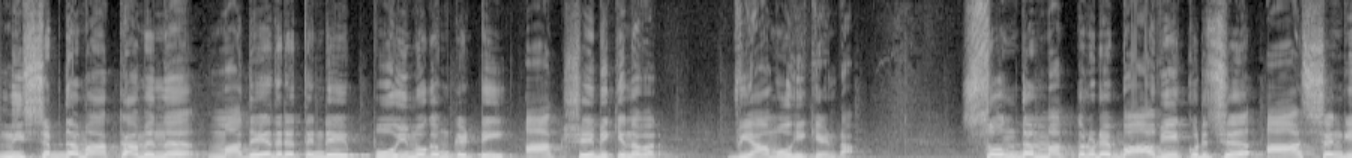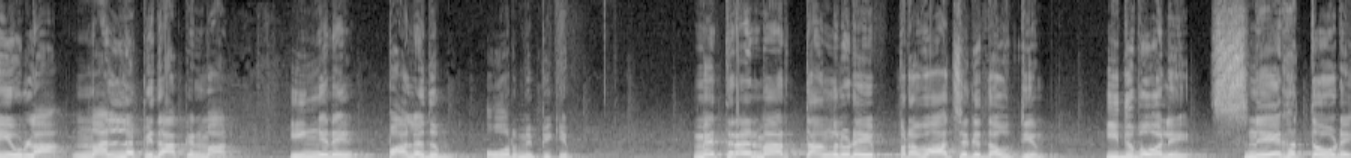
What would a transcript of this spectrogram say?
നിശബ്ദമാക്കാമെന്ന് മതേതരത്തിന്റെ പൊയ്മുഖം കെട്ടി ആക്ഷേപിക്കുന്നവർ വ്യാമോഹിക്കേണ്ട. സ്വന്തം മക്കളുടെ ഭാവിയെക്കുറിച്ച് ആശങ്കയുള്ള നല്ല പിതാക്കന്മാർ ഇങ്ങനെ പലതും ഓർമ്മിപ്പിക്കും. മെത്രാന്മാർ തങ്ങളുടെ പ്രവാചക ദൗത്യം ഇതുപോലെ സ്നേഹത്തോടെ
